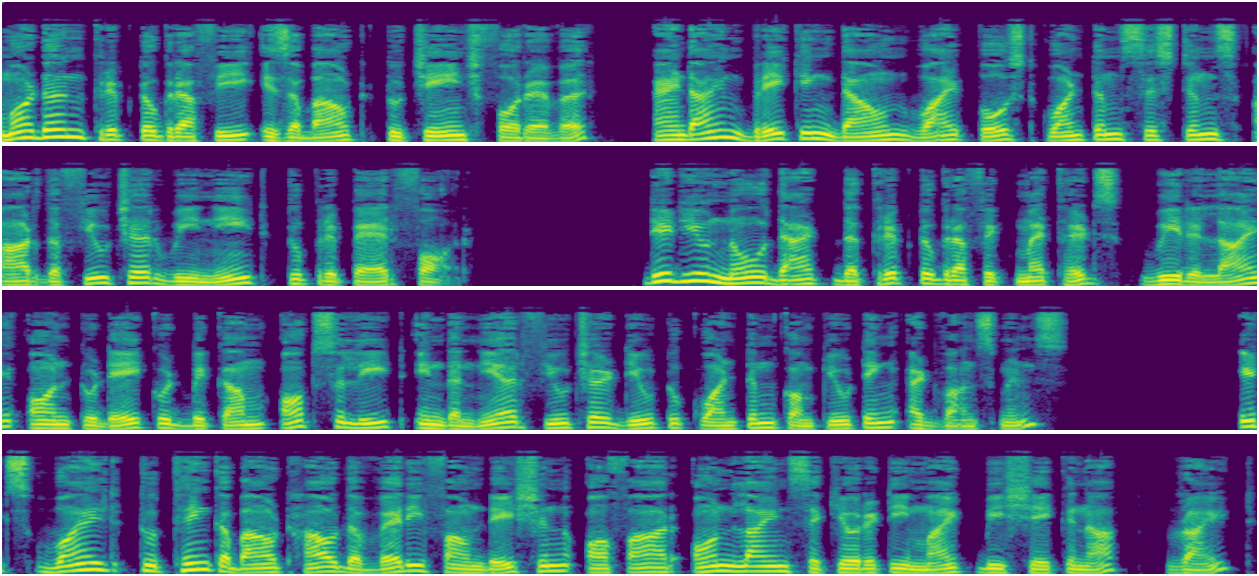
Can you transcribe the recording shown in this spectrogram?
Modern cryptography is about to change forever, and I'm breaking down why post-quantum systems are the future we need to prepare for. Did you know that the cryptographic methods we rely on today could become obsolete in the near future due to quantum computing advancements? It's wild to think about how the very foundation of our online security might be shaken up, right?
